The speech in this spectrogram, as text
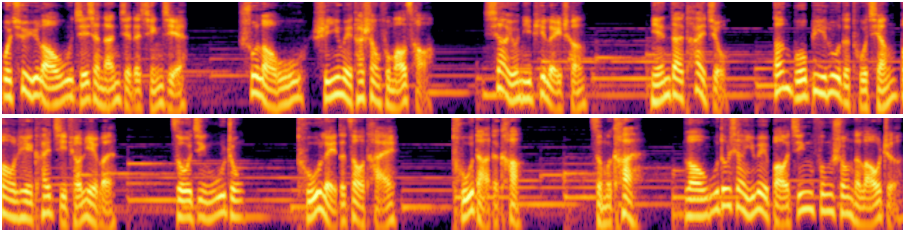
我却与老屋结下难解的情结。说老屋是因为它上覆茅草，下游泥坯垒成，年代太久，斑驳毕露的土墙爆裂开几条裂纹。走进屋中，土垒的灶台，土打的炕，怎么看老屋都像一位饱经风霜的老者。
